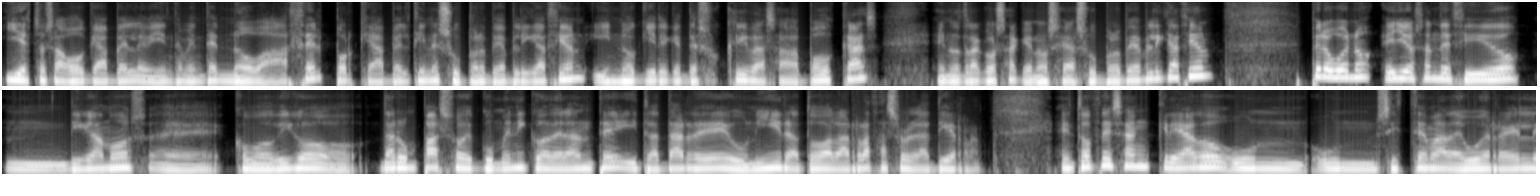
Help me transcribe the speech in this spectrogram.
y esto es algo que Apple evidentemente no va a hacer porque Apple tiene su propia aplicación y no quiere que te suscribas a podcast en otra cosa que no sea su propia aplicación. Pero bueno, ellos han decidido, mm, digamos, eh, como digo, dar un paso ecuménico adelante y tratar de unir a todas las razas sobre la Tierra. Entonces han creado un, un sistema de URL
